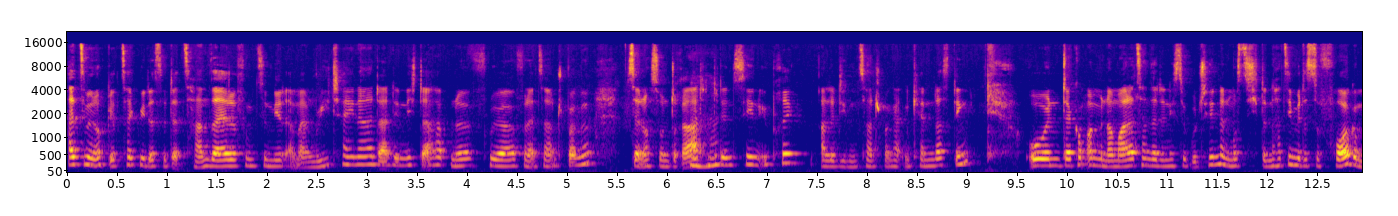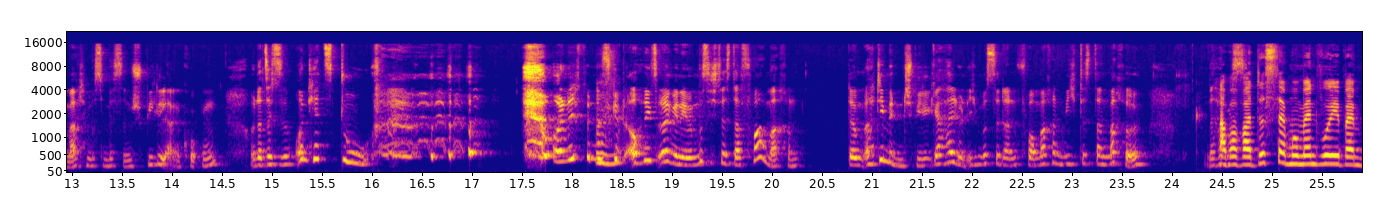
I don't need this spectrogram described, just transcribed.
Hat sie mir noch gezeigt, wie das mit der Zahnseide funktioniert an meinem Retainer, da den ich da habe, ne, früher von der Zahnspange. Ist ja noch so ein Draht mhm. hinter den Zähnen übrig. Alle, die den Zahnspange hatten, kennen das Ding. Und da kommt man mit normaler Zahnseide nicht so gut hin. Dann musste ich, dann hat sie mir das so vorgemacht, ich musste ein bisschen im Spiegel angucken. Und dann sagt sie so, und jetzt du. Und ich finde, es gibt auch nichts Unangenehmes. Muss ich das davor machen? Da hat die mir den Spiegel gehalten und ich musste dann vormachen, wie ich das dann mache. Dann Aber war das der Moment, wo ihr beim,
